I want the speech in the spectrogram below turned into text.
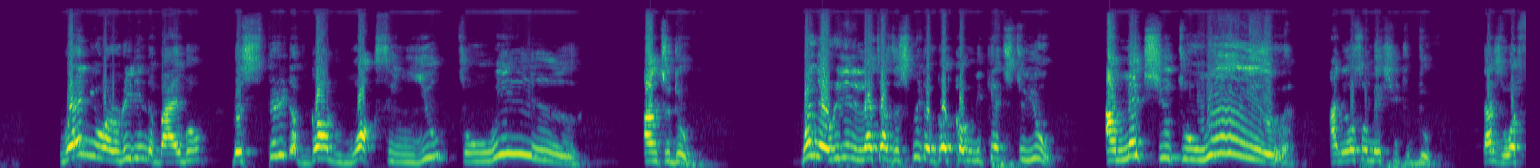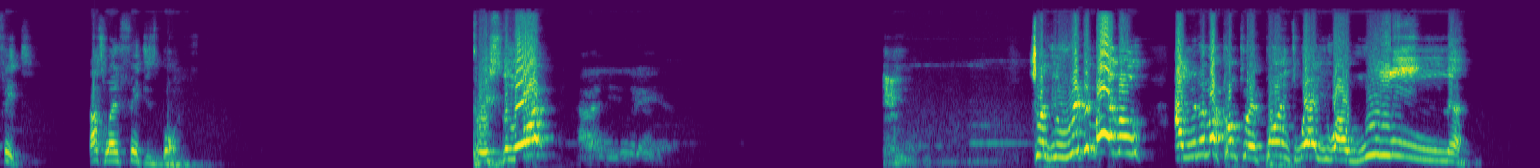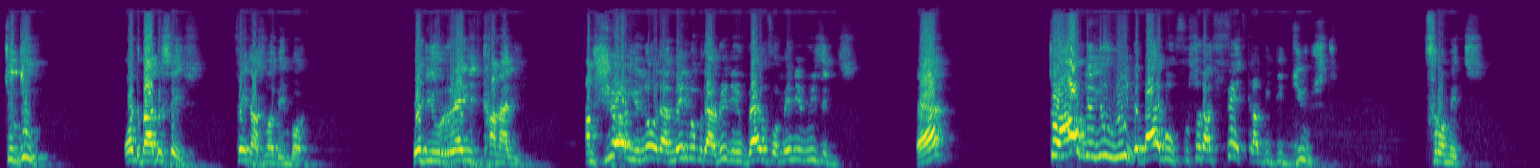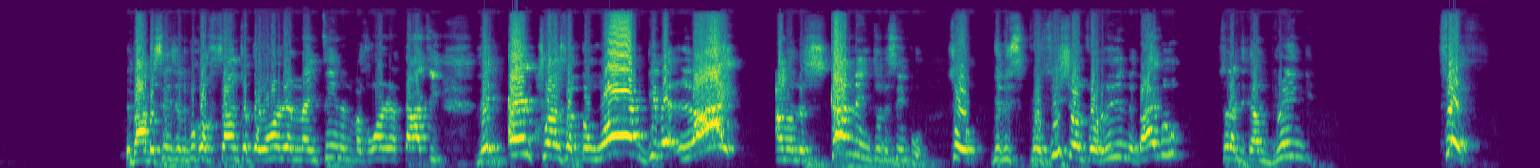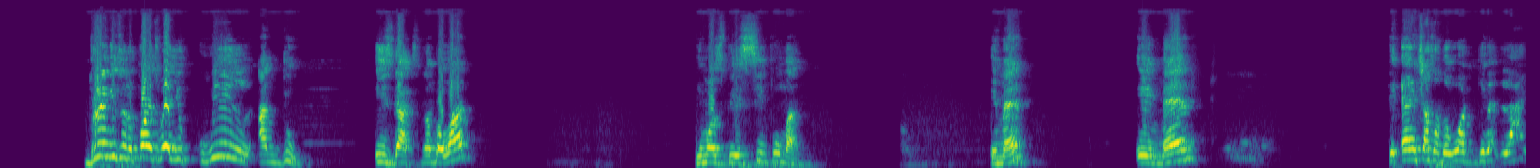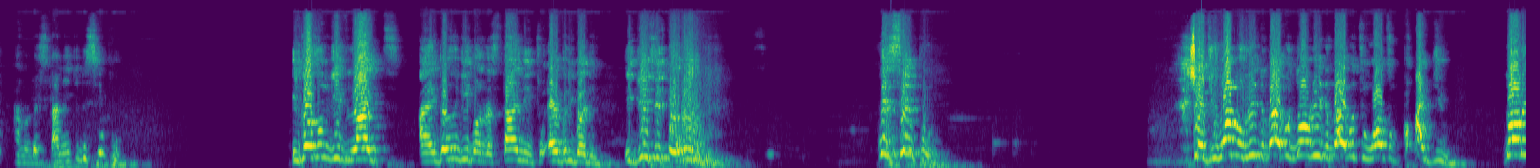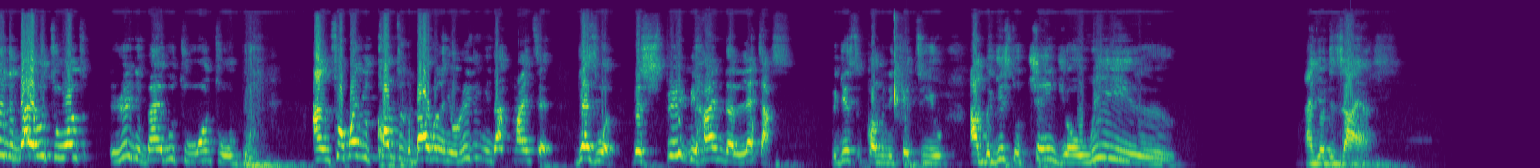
when you are reading the Bible, the Spirit of God works in you to will and to do. When you're reading the letters, the Spirit of God communicates to you and makes you to will, and it also makes you to do. That's what faith. That's when faith is born. Praise the Lord. Hallelujah. So if you read the Bible and you never come to a point where you are willing to do what the Bible says, faith has not been born. Maybe you read it carnally. I'm sure you know that many people that read the Bible for many reasons. Yeah? So how do you read the Bible so that faith can be deduced from it? The Bible says in the book of Psalm chapter 119 and verse 130, the entrance of the word giveth light and understanding to the simple. So the disposition for reading the Bible so that it can bring bring you to the point where you will and do, is that number one, you must be a simple man. Amen. Amen. The entrance of the word giveth light and understanding to the simple. It doesn't give light and it doesn't give understanding to everybody. It gives it to whom? The simple. So if you want to read the Bible, don't read the Bible to want to argue. Don't read the Bible to want read the Bible to want to obey. And so when you come to the Bible and you're reading in that mindset, guess what? The spirit behind the letters begins to communicate to you and begins to change your will and your desires.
